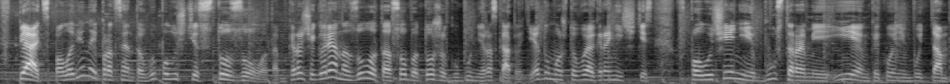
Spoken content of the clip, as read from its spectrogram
в 5,5% вы получите 100 золота. Короче говоря, на золото особо тоже губу не раскатывайте. Я думаю, что вы ограничитесь в получении бустерами и какой-нибудь там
